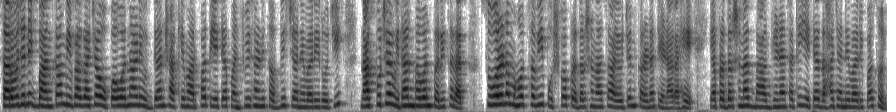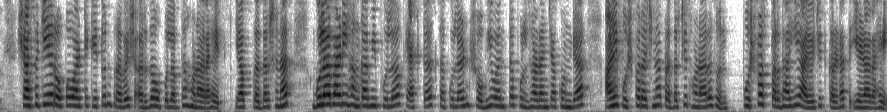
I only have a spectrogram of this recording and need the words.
सार्वजनिक बांधकाम विभागाच्या उपवन आणि उद्यान शाखेमार्फत येत्या पंचवीस आणि सव्वीस जानेवारी रोजी नागपूरच्या विधानभवन परिसरात सुवर्ण महोत्सवी पुष्प प्रदर्शनाचं आयोजन करण्यात येणार आहे. या प्रदर्शनात भाग घेण्यासाठी येत्या दहा जानेवारीपासून शासकीय रोपवाटिकेतून प्रवेश अर्ज उपलब्ध होणार आहेत. या प्रदर्शनात गुलाब आणि हंगामी फुलं कॅक्टस सकुलन शोभिवंत फुलझाडांच्या कुंड्या आणि पुष्परचना प्रदर्शित होणार असून पुष्प स्पर्धाही आयोजित करण्यात येणार आहे.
